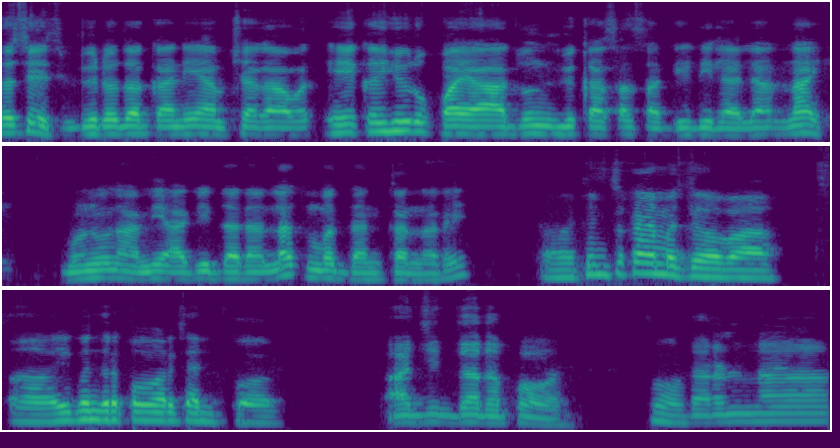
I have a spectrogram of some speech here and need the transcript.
तसेच विरोधकांनी आमच्या गावात एकही रुपया अजून विकासासाठी दिलेला नाही. म्हणून आम्ही अजितदादांनाच मतदान करणार आहे. अं, तुमचं काय मत आहे बाबा? अं, योगेंद्र पवार की अजित पवार. अजितदादा हो. पवार कारण अं,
